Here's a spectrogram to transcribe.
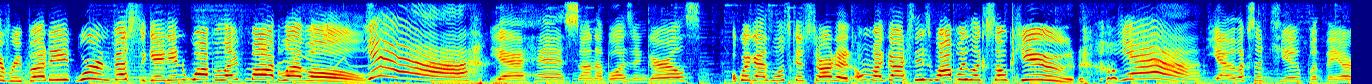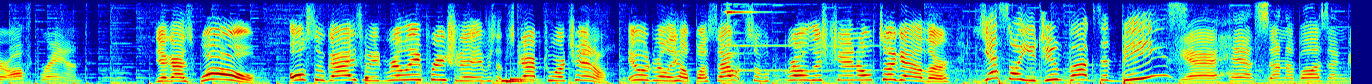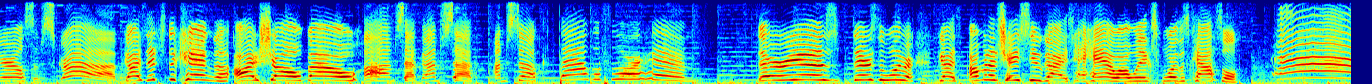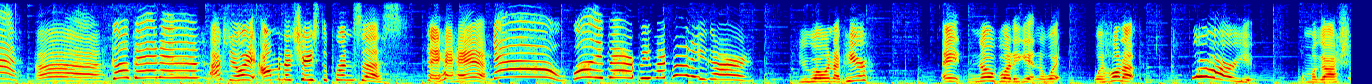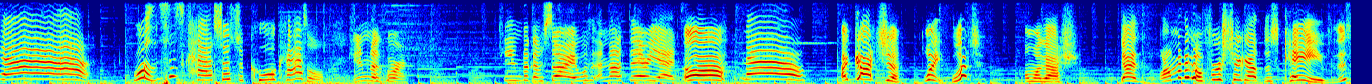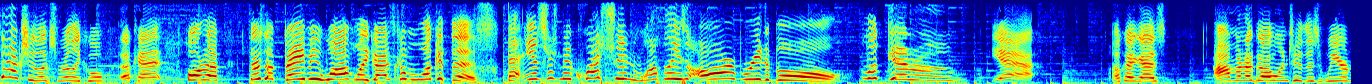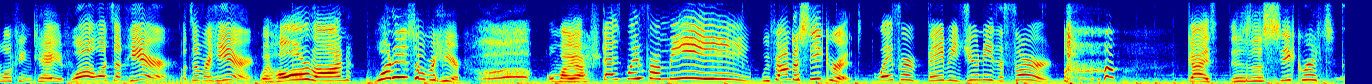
everybody! We're investigating Wobbly Life mod levels! Yeah! Yeah, hey, son of boys and girls. Okay, guys, let's get started. Oh my gosh, these Wobblies look so cute! Yeah! Yeah, they look so cute, but they are off-brand. yeah, guys, whoa! Also, guys, we'd really appreciate it if you subscribe to our channel. It would really help us out so we could grow this channel together. Yes, all you June bugs and bees! Yeah, hey, son of boys and girls, subscribe. Guys, it's the king. I shall bow. Ah, I'm stuck, I'm stuck, I'm stuck. Bow before him! There he is. There's the woolly bear. Guys, I'm gonna chase you guys. Hey, hey, while we explore this castle. Ah! Ah, Go get him! Actually, wait, I'm gonna chase the princess. Hey, hey, hey. No! Bear, be my bodyguard! You going up here? Ain't nobody getting away. Wait, hold up. Where are you? Oh my gosh. Ah! Whoa, this is such a cool castle. Jim Duck, we're... Jim Duck, I'm sorry, I am not there yet. Ah, No! I gotcha. Wait, what? Oh my gosh. Guys, I'm gonna go first check out this cave. This actually looks really cool. Okay. Hold up. There's a baby wobbly. Guys, come look at this. Okay, guys. I'm gonna go into this weird looking cave. Whoa, what's up here? What's over here? Wait, hold on. What is over here? oh my gosh. Guys, wait for me! We found a secret. Wait for baby Junie the third. Guys, this is a secret.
